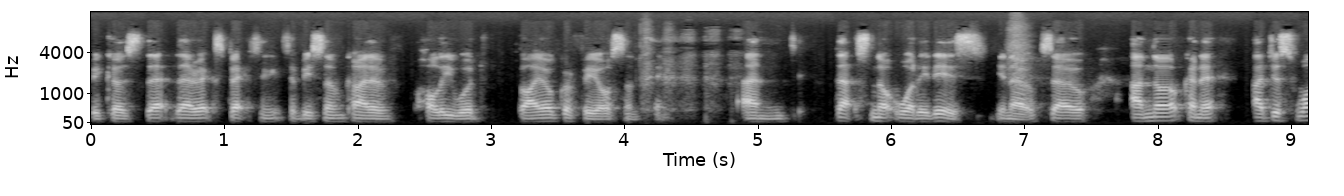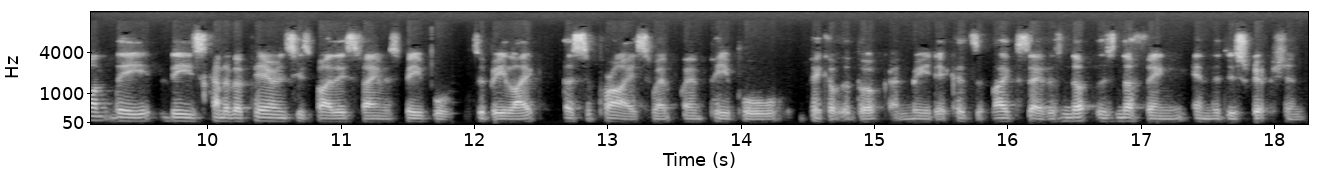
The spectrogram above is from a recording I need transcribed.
because they're, they're expecting it to be some kind of Hollywood biography or something. and that's not what it is, you know. So I'm not going to, I just want the these kind of appearances by these famous people to be like a surprise when, when people pick up the book and read it. Because, like I say, there's, no, there's nothing in the description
